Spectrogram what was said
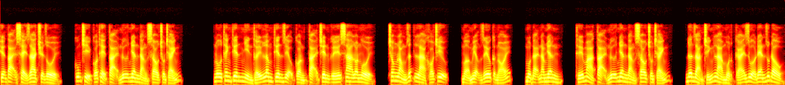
Hiện tại xảy ra chuyện rồi, cũng chỉ có thể tại nữ nhân đằng sau trốn tránh. Nô Thanh Thiên nhìn thấy Lâm Thiên Diệu còn tại trên ghế salon ngồi, trong lòng rất là khó chịu, mở miệng rêu cực nói, một đại nam nhân, thế mà tại nữ nhân đằng sau trốn tránh, đơn giản chính là một cái rùa đen rút đầu,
